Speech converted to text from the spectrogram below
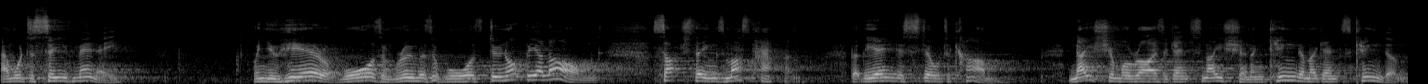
and will deceive many. When you hear of wars and rumours of wars, do not be alarmed. Such things must happen, but the end is still to come. Nation will rise against nation, and kingdom against kingdom.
